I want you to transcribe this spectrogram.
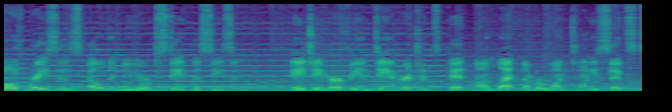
both races held in New York State this season. AJ Murphy and Dan Richards pit on lap number 126,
